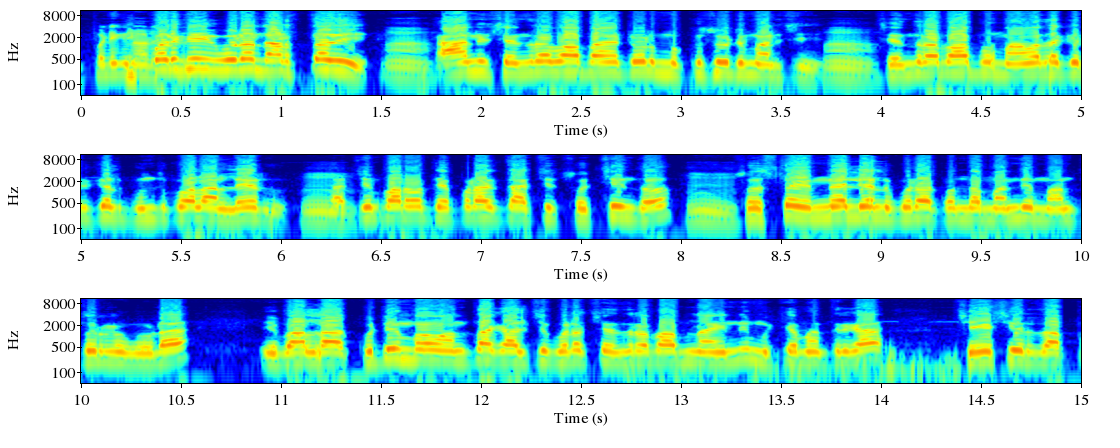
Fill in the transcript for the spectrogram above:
ఇప్పటికి కూడా నడుస్తుంది. కానీ చంద్రబాబు అనేటోడు ముక్కుసూటి మనిషి. చంద్రబాబు మామ దగ్గరికి వెళ్ళి గుంజుకోవాలని లేదు. లక్ష్మీ పర్వతం ఎప్పుడైతే వచ్చి వచ్చిందో. చూస్తే ఎమ్మెల్యేలు కూడా కొంతమంది మంత్రులు కూడా ఇవాళ కుటుంబం అంతా కలిసి కూడా చంద్రబాబు నాయుడిని ముఖ్యమంత్రిగా చేసిరు తప్ప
